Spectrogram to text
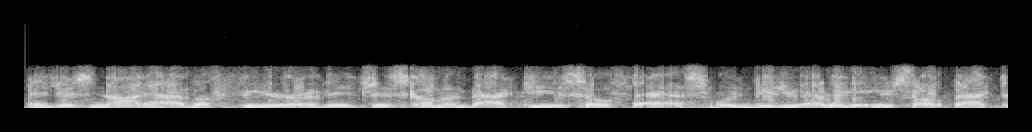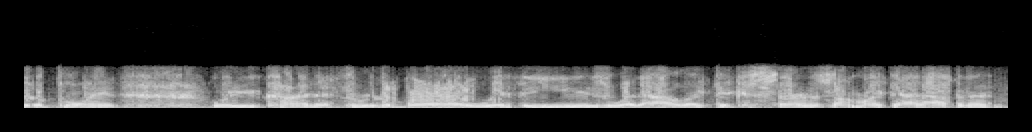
and just not have a fear of it just coming back to you so fast? Or did you ever get yourself back to the point where you kind of threw the ball with ease without like the concern of something like that happening?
